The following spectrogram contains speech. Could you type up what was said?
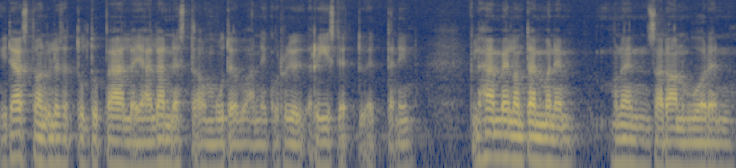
Idästä on yleensä tultu päälle ja lännestä on muuten vaan niin kuin riistetty. Että niin, kyllähän meillä on tämmöinen monen sadan vuoden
